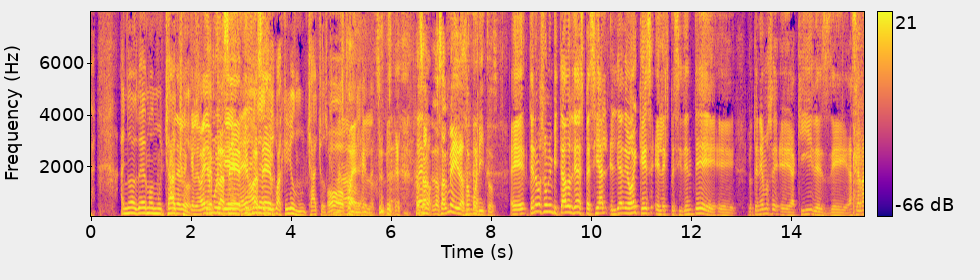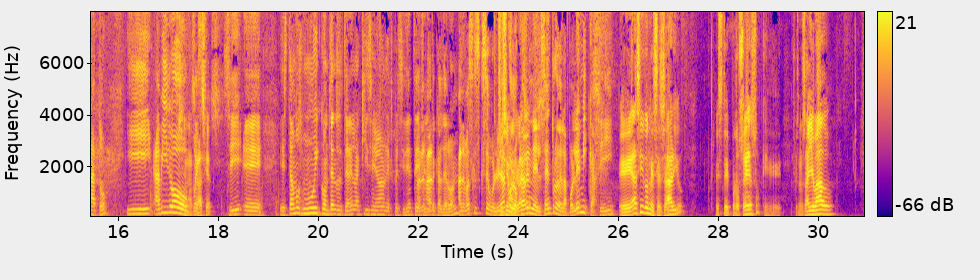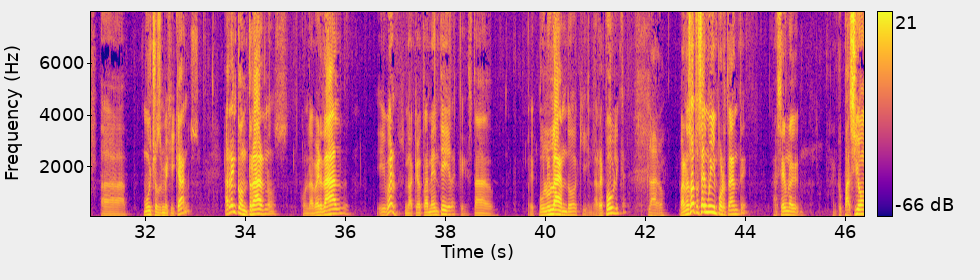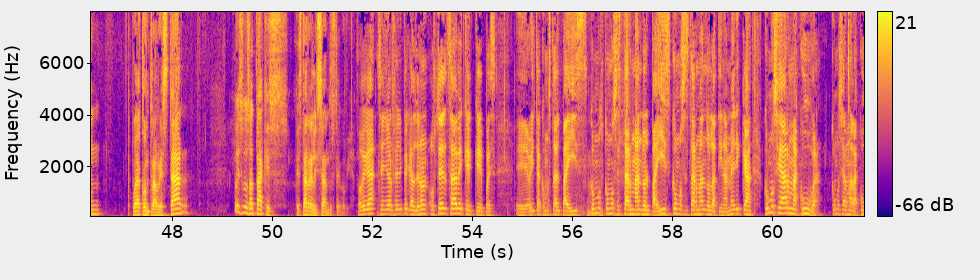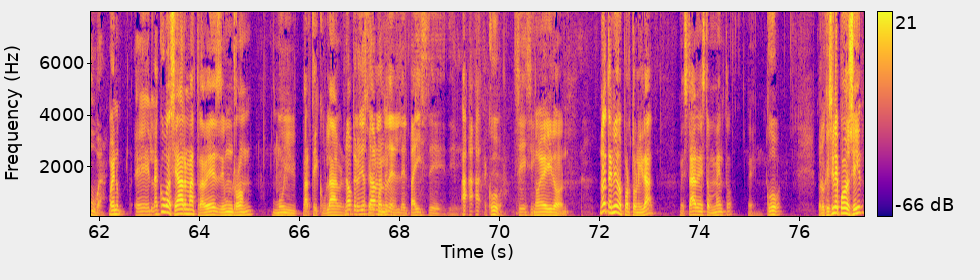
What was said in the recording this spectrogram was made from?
Ay, nos vemos, muchachos. Ándale, que le vaya Qué muy placer, bien, qué ¿eh? no placer. les digo a aquellos muchachos que Oh, me están pues, Bueno, los Almeidas son bonitos. eh, tenemos un invitado el día especial, el día de hoy, que es el expresidente, eh, lo tenemos eh, eh, aquí desde hace rato, y ha habido, Muchísimas pues, gracias. sí, eh, estamos muy contentos de tenerlo aquí, señor expresidente Felipe Calderón. Además que es que se volvió a colocar gracias. en el centro de la polémica. Sí, Eh, ha sido necesario este proceso que pues, nos ha llevado a muchos mexicanos a reencontrarnos con la verdad y bueno, no hay que otra mentira que está eh, pululando aquí en la República. claro. Para nosotros es muy importante hacer una agrupación que pueda contrarrestar pues los ataques que está realizando este gobierno. Oiga, señor Felipe Calderón, usted sabe que, que pues eh, ahorita cómo está el país, cómo, cómo se está armando el país, cómo se está armando Latinoamérica, cómo se arma Cuba, cómo se arma la Cuba. Bueno, eh, la Cuba se arma a través de un ron muy particular. ¿verdad? No, pero yo estaba hablando pone- del, del país de... de- Ah, ah, ah, Cuba. sí, sí. No he ido, no he tenido oportunidad de estar en este momento en Cuba. Pero lo que sí le puedo decir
